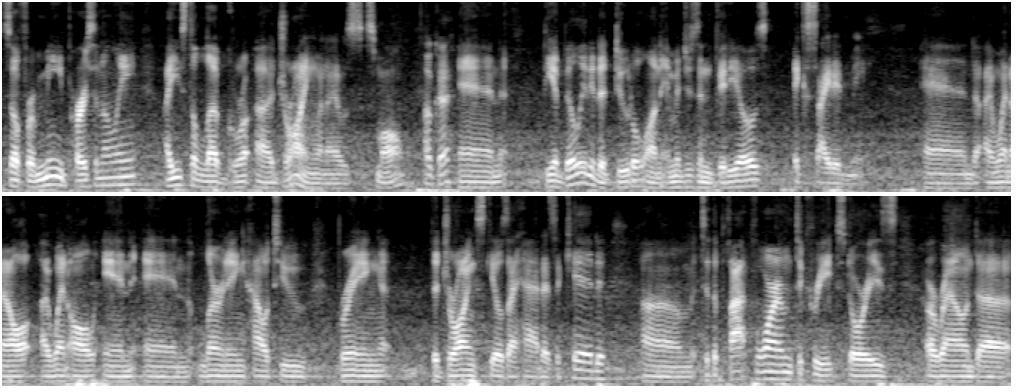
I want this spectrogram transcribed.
So for me personally i used to love gr- uh, drawing when i was small. Okay. and the ability to doodle on images and videos excited me and I went all I went all in and learning how to bring the drawing skills I had as a kid um, to the platform to create stories around uh,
